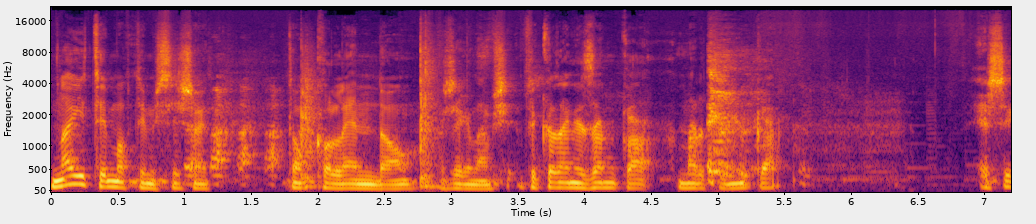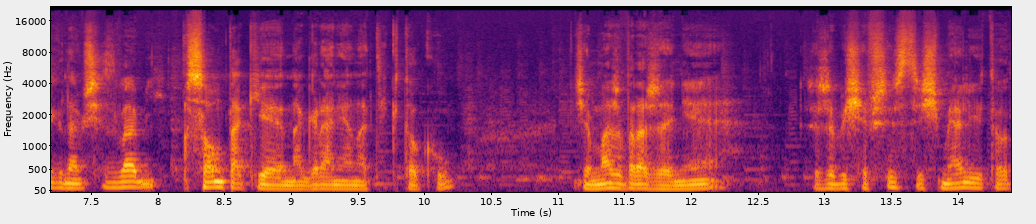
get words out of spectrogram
No i tym optymistycznym, tą kolendą żegnam się. W wykonaniu Zenka Martyniuka żegnam się z wami. Są takie nagrania na TikToku, gdzie masz wrażenie, że żeby się wszyscy śmiali, to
